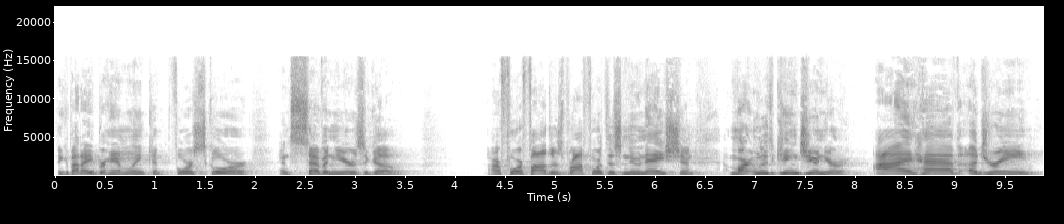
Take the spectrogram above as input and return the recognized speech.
Think about Abraham Lincoln, four score and seven years ago. Our forefathers brought forth this new nation. Martin Luther King Jr., I have a dream.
